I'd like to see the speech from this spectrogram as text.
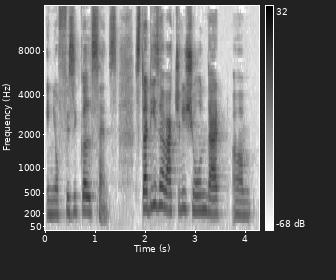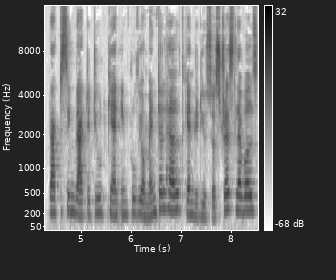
in your physical sense. Studies have actually shown that um, practicing gratitude can improve your mental health, can reduce your stress levels,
